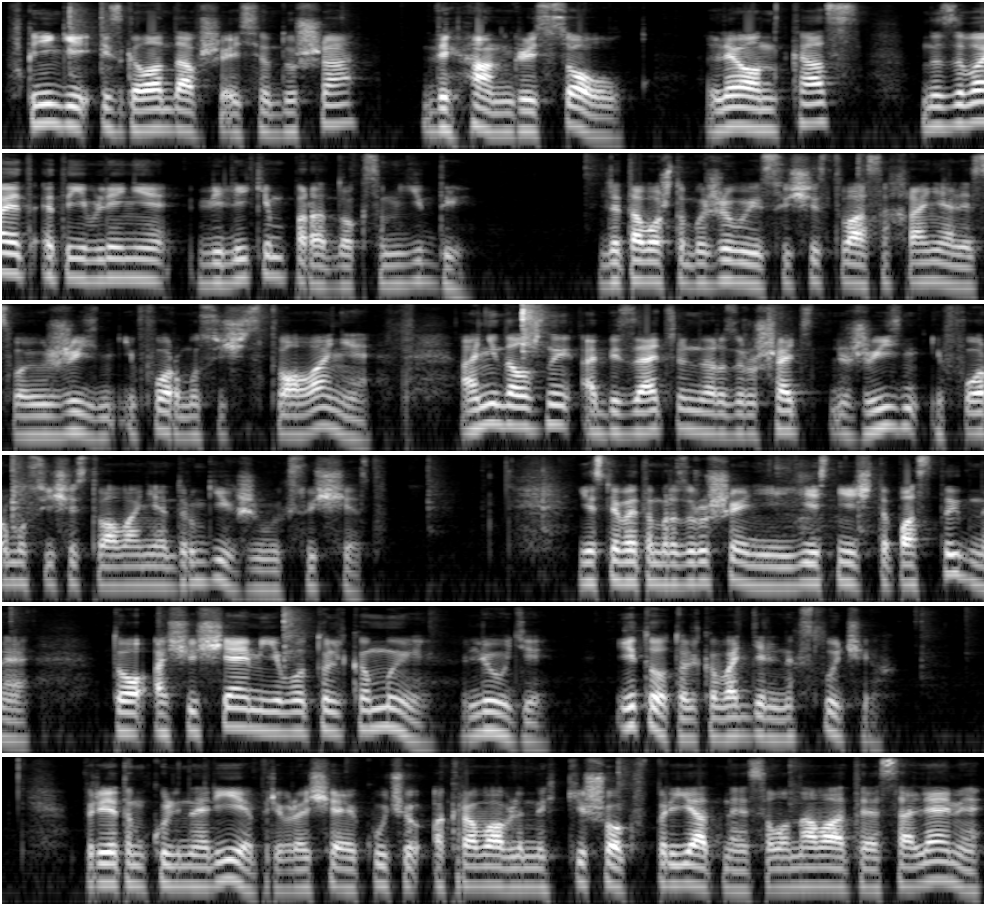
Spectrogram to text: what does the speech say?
В книге «Изголодавшаяся душа» «The Hungry Soul» Леон Касс называет это явление великим парадоксом еды. Для того, чтобы живые существа сохраняли свою жизнь и форму существования, они должны обязательно разрушать жизнь и форму существования других живых существ. Если в этом разрушении есть нечто постыдное, то ощущаем его только мы, люди, и то только в отдельных случаях. При этом кулинария, превращая кучу окровавленных кишок в приятное солоноватое солями,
